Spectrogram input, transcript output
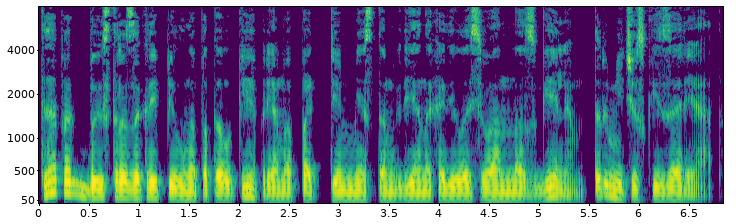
Тапок быстро закрепил на потолке, прямо под тем местом, где находилась ванна с гелем, термический заряд.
